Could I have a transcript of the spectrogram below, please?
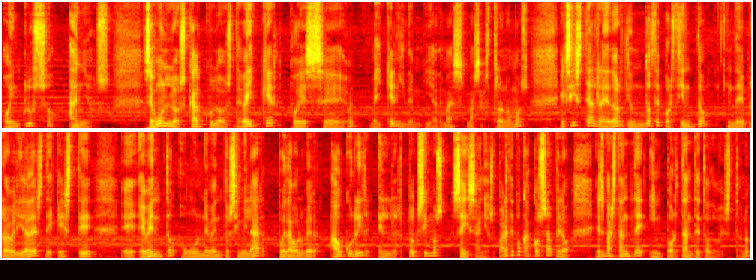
o incluso años. Según los cálculos de Baker, pues eh, Baker y, además más astrónomos, existe alrededor de un 12% de probabilidades de que este eh, evento o un evento similar pueda volver a ocurrir en los próximos 6 años. Parece poca cosa, pero es bastante importante todo esto. ¿no?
